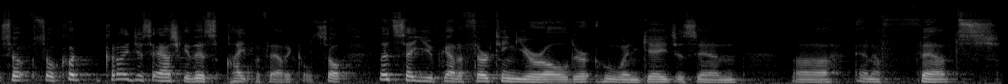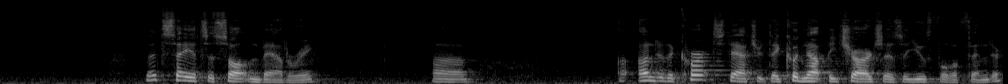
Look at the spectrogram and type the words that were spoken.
So, so could, could I just ask you this hypothetical? So let's say you've got a 13-year-old who engages in uh, an offense. Let's say it's assault and battery. Uh, Under the current statute, they could not be charged as a youthful offender.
